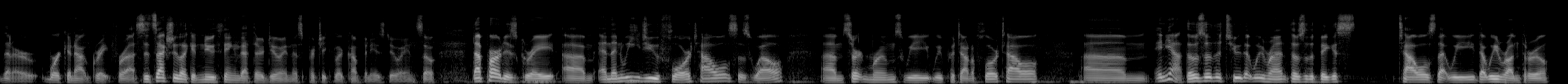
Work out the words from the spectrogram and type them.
that are working out great for us. It's actually like a new thing that they're doing. This particular company is doing. So that part is great. Um, and then we do floor towels as well. Um, certain rooms we we put down a floor towel. Um, and yeah, those are the two that we rent. Those are the biggest towels that we that we run through.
